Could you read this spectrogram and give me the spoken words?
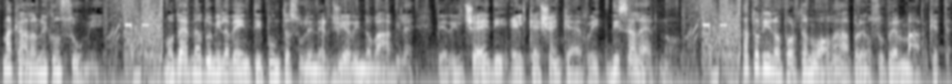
ma calano i consumi. Moderna 2020 punta sull'energia rinnovabile per il CEDI e il cash and carry di Salerno. A Torino Porta Nuova apre un supermarket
